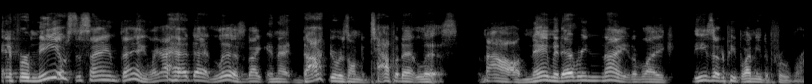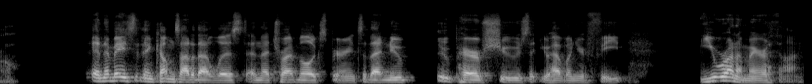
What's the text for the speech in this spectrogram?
And for me, it was the same thing. Like I had that list, like, and that doctor was on the top of that list. Now I'll name it every night of like, these are the people I need to prove wrong. An amazing thing comes out of that list and that treadmill experience of that new new pair of shoes that you have on your feet you run a marathon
